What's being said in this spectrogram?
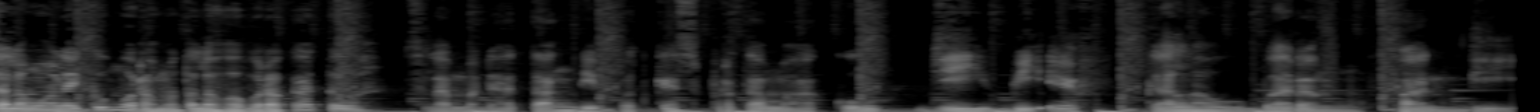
Assalamualaikum warahmatullahi wabarakatuh. Selamat datang di podcast pertama aku GBF Galau Bareng Fandi.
